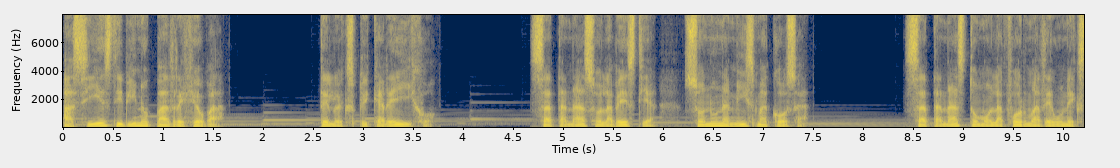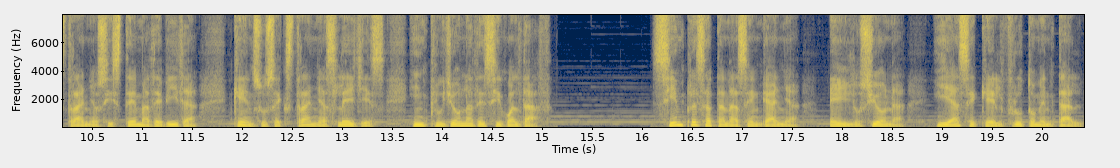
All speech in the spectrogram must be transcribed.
Así es divino Padre Jehová. Te lo explicaré, hijo. Satanás o la bestia son una misma cosa. Satanás tomó la forma de un extraño sistema de vida que en sus extrañas leyes incluyó la desigualdad. Siempre Satanás engaña e ilusiona y hace que el fruto mental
